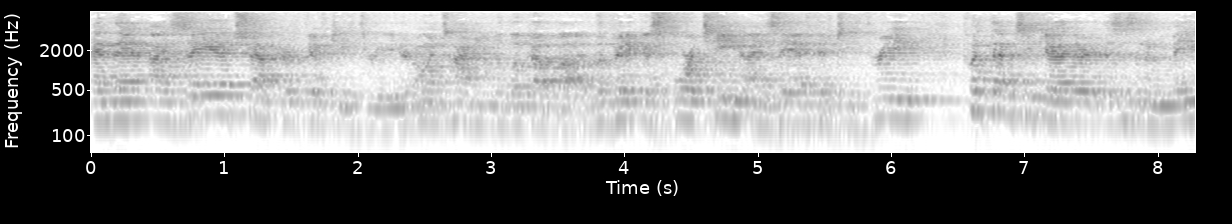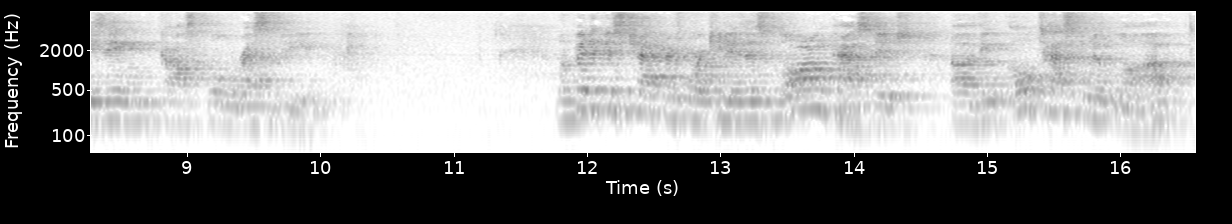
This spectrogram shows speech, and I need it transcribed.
and then Isaiah chapter 53. In your own time, you could look up uh, Leviticus 14, Isaiah 53. Put them together. This is an amazing gospel recipe. Leviticus chapter 14 is this long passage of the Old Testament law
